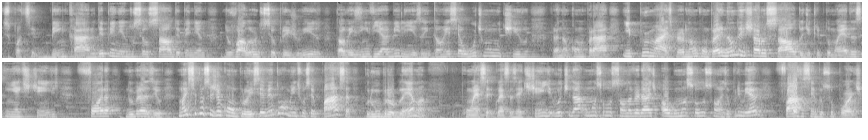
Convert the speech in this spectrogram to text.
Isso pode ser bem caro, dependendo do seu saldo, dependendo do valor do seu prejuízo, talvez inviabiliza. Então esse é o último motivo para não comprar e por mais para não comprar e não deixar o saldo de criptomoedas em exchanges fora do Brasil. Mas se você já comprou e se eventualmente você passa por um problema, com, essa, com essas exchanges, eu vou te dar uma solução, na verdade, algumas soluções. O primeiro, faça sempre o suporte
